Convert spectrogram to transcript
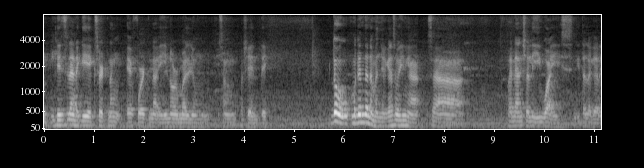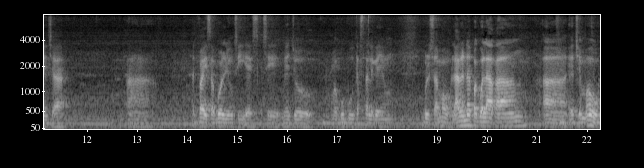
hindi sila nag exert ng effort na i-normal yung isang pasyente. Though, maganda naman yun. Kaso yun nga, sa financially wise, hindi talaga rin siya ah, advisable yung CS kasi medyo mabubutas talaga yung bulsa mo. Lalo na pag wala kang ah, HMO.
